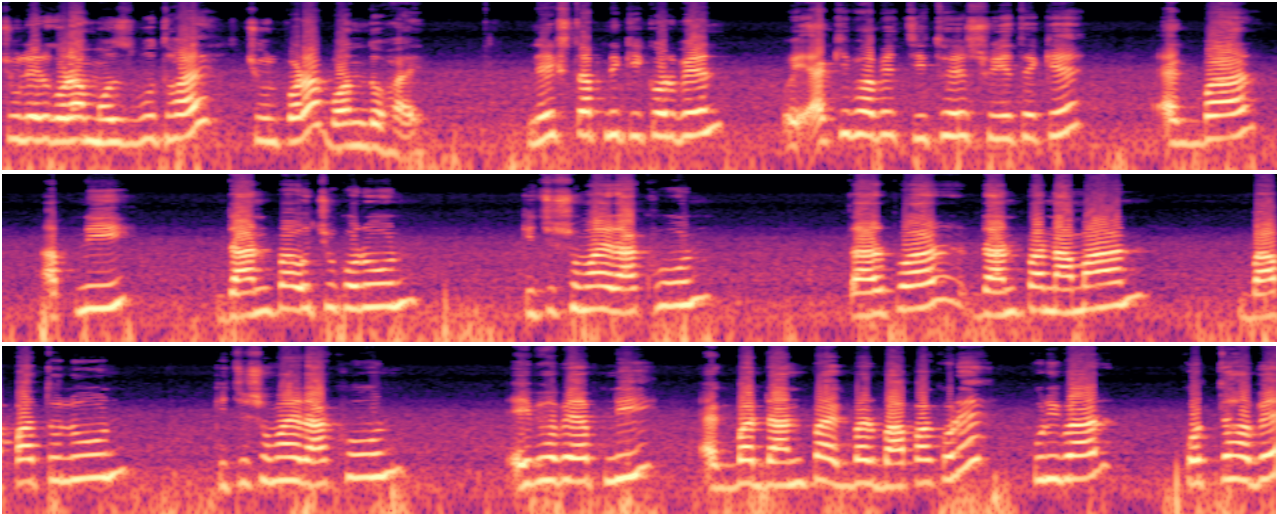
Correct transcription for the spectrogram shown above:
চুলের গোড়া মজবুত হয়, চুল পড়া বন্ধ হয়। নেক্সট আপনি কি করবেন? ওই একইভাবে চিত হয়ে শুয়ে থেকে একবার আপনি ডান পা উঁচু করুন, কিছু সময় রাখুন, তারপর ডান পা নামান, বা পা তুলুন কিছু সময় রাখুন। এইভাবে আপনি একবার ডান পা, একবার বা পা করে কুড়িবার করতে হবে।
